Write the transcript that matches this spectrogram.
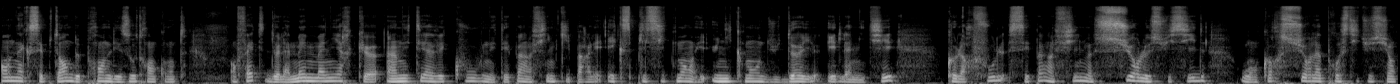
en acceptant de prendre les autres en compte. En fait, de la même manière que Un été avec Coup n'était pas un film qui parlait explicitement et uniquement du deuil et de l'amitié, Colorful, c'est pas un film sur le suicide ou encore sur la prostitution.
